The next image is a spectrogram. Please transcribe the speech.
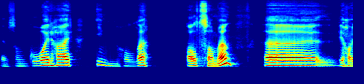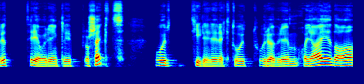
hvem som går her, innholdet, alt sammen. Uh, vi har et treårig egentlig prosjekt hvor tidligere rektor Tor Øvrim og jeg da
